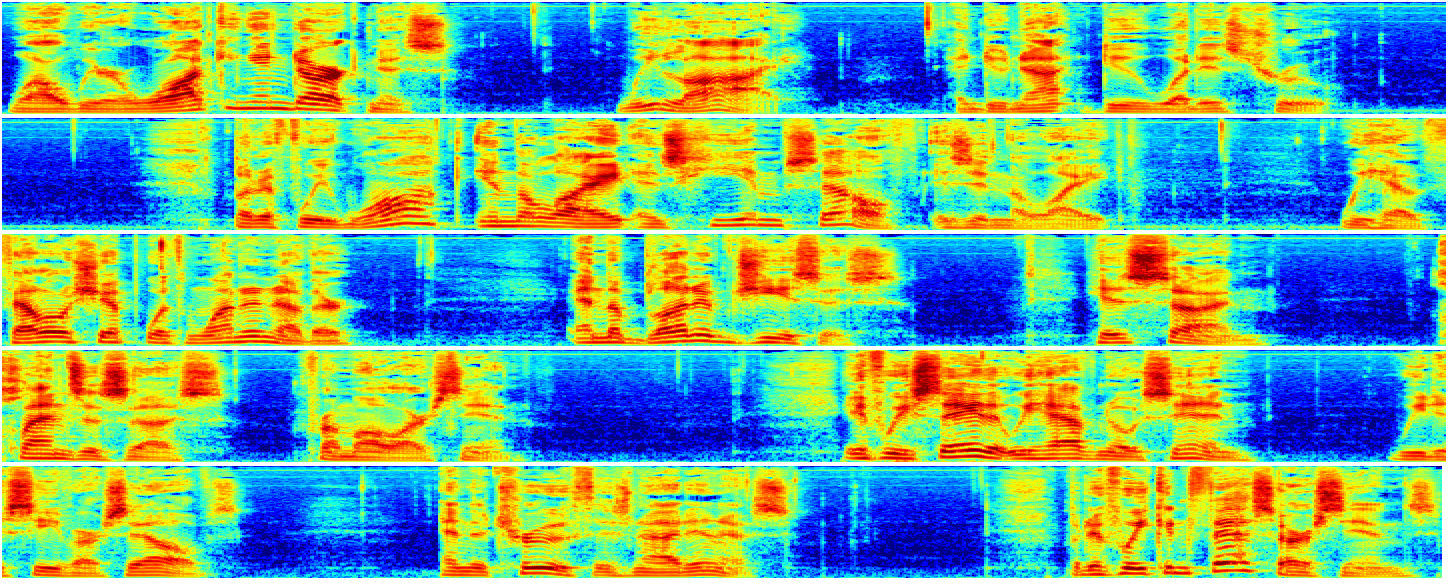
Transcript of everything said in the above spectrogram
while we are walking in darkness, we lie and do not do what is true. But if we walk in the light as he himself is in the light, we have fellowship with one another, and the blood of Jesus, his Son, cleanses us from all our sin. If we say that we have no sin, we deceive ourselves, and the truth is not in us. But if we confess our sins,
